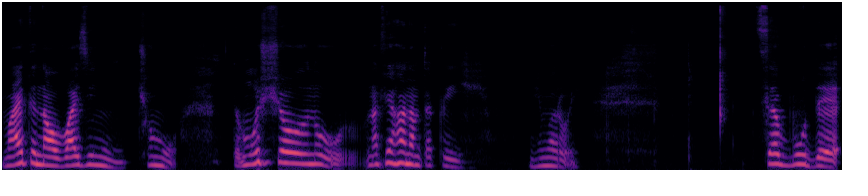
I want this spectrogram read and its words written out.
Майте на увазі ні. Чому? Тому що, ну, нафіга нам такий геморой. Це буде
